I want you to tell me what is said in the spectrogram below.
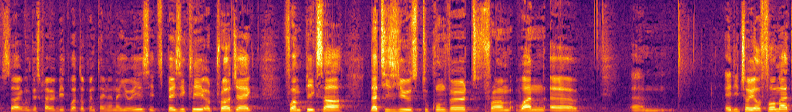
So I will describe a bit what OpenTimelineIO is. It's basically a project from Pixar that is used to convert from one uh, um, editorial format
